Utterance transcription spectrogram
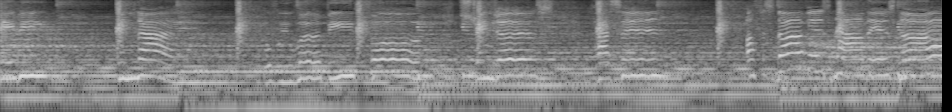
Maybe we're what we were before. Strangers passing off lovers. Now there's nothing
